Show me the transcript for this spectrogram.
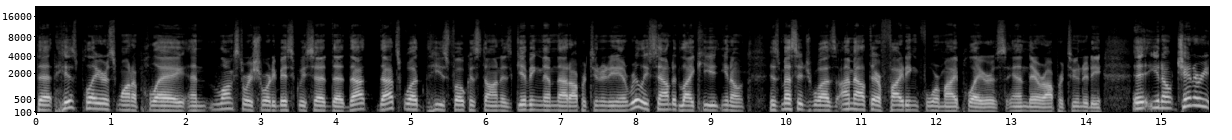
that his players want to play. And long story short, he basically said that, that that's what he's focused on is giving them that opportunity. And it really sounded like he, you know, his message was, "I'm out there fighting for my players and their opportunity." It, uh, you know, channel,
